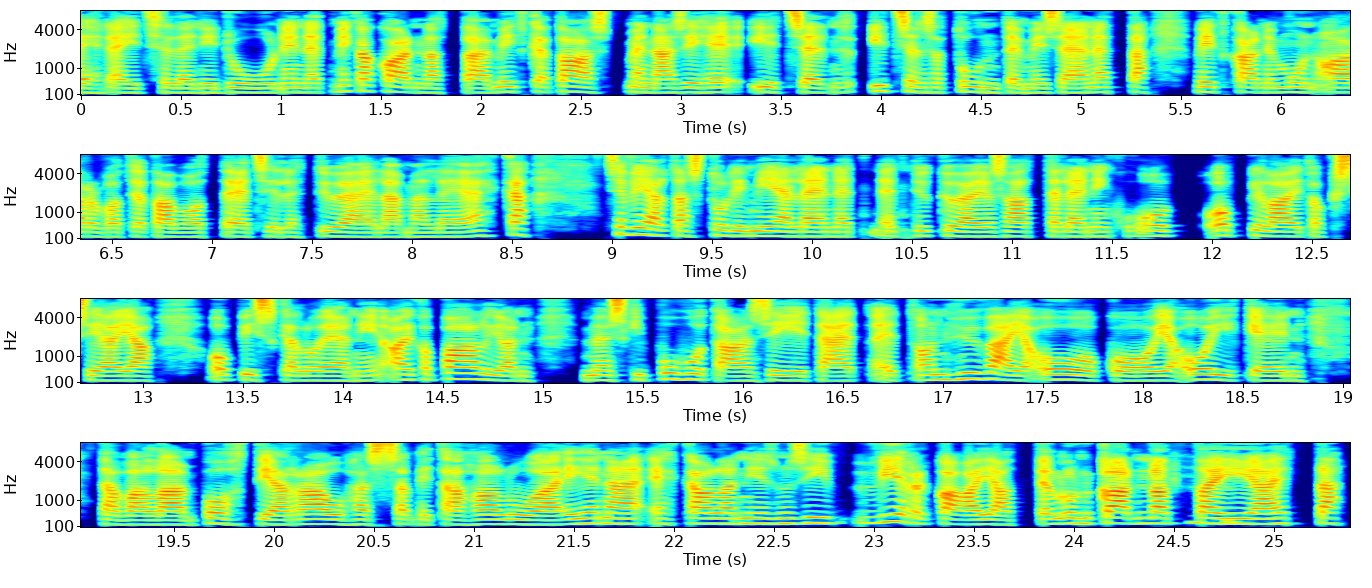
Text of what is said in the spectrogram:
tehdä itselleni duunin, että mikä kannattaa ja mitkä taas mennään siihen itsen, itsensä tuntemiseen, että mitkä on ne mun arvot ja tavoitteet sille työelämälle. Ja ehkä se vielä taas tuli mieleen, että, että nykyään jos ajattelee niin kuin oppilaitoksia ja opiskeluja, niin aika paljon myöskin puhutaan siitä, että, että on hyvä ja ok ja oikein tavallaan pohtia rauhassa, mitä haluaa. Ei enää ehkä olla niin semmoisia virka-ajattelun kannattajia, että,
